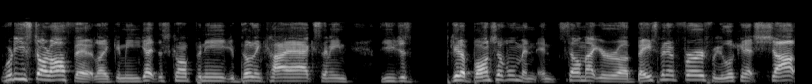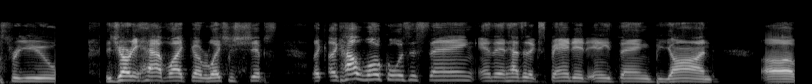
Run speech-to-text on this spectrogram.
where do you start off at? Like, I mean, you got this company, you're building kayaks. I mean, do you just get a bunch of them and, and sell them out your uh, basement at first? Were you looking at shops? Were you did you already have like uh, relationships? Like like how local is this thing? And then has it expanded anything beyond uh,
